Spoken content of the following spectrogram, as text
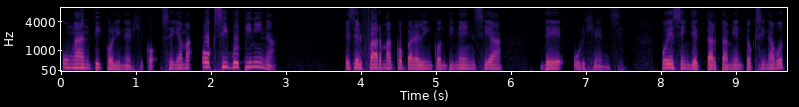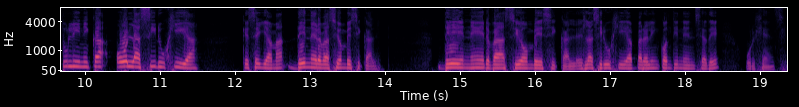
Un anticolinérgico. Se llama oxibutinina. Es el fármaco para la incontinencia de urgencia. Puedes inyectar también toxina botulínica o la cirugía que se llama denervación vesical denervación vesical. Es la cirugía para la incontinencia de urgencia.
